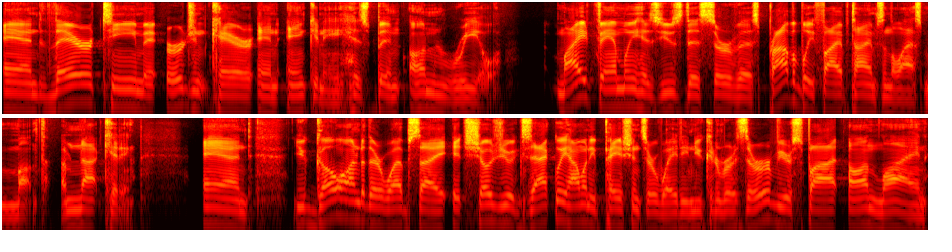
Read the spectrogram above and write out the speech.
and their team at Urgent Care in Ankeny has been unreal. My family has used this service probably five times in the last month. I'm not kidding. And you go onto their website, it shows you exactly how many patients are waiting. You can reserve your spot online.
